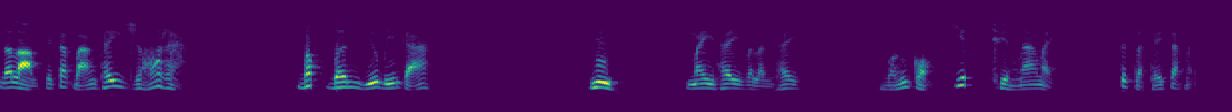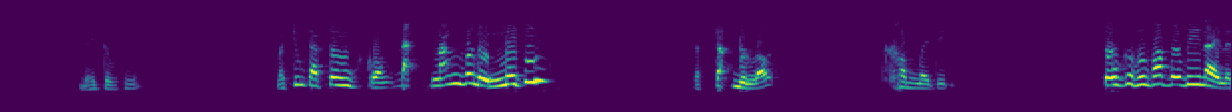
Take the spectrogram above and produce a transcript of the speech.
nó làm cho các bạn thấy rõ ràng. Bấp bênh giữa biển cả. Nhưng, may thay và lành thay, vẫn còn chiếc thuyền nan này, tức là thể xác này, để tu tiến. Mà chúng ta tu còn đặt nặng vấn đề mê tín. Là trật đường lối, không mê tín. Tu cái phương pháp vô vi này là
